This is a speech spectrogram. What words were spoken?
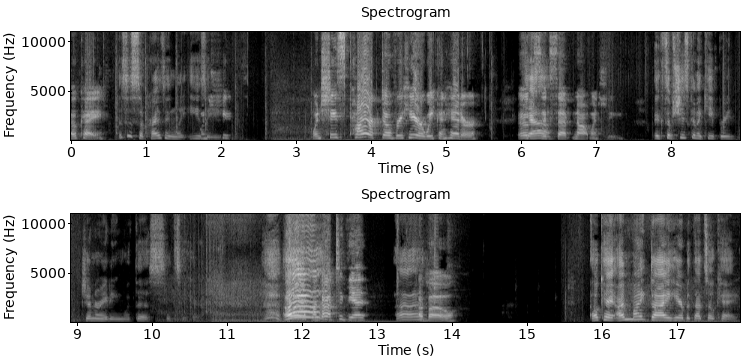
Okay. This is surprisingly When, easy. she, when she's parked over here, we can hit her. Oops, Yeah. except not when she. Except she's going to keep regenerating with this. Let's see here. Oh, I forgot to get Ah! a bow. Okay, I might die here, but that's okay.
